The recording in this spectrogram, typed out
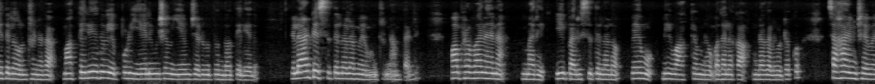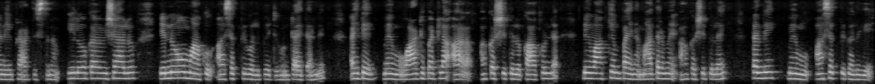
చేతిలో ఉంటుండగా మాకు తెలియదు ఎప్పుడు ఏ నిమిషం ఏం జరుగుతుందో తెలియదు. ఇలాంటి స్థితులలో మేము ఉంటున్నాం తండ్రి. మా ప్రభానైనా మరి ఈ పరిస్థితులలో మేము నీ వాక్యంను వదలక ఉండగలుగుటకు సహాయం చేయమని ప్రార్థిస్తున్నాం. ఈ లోక విషయాలు ఎన్నో మాకు ఆసక్తి వలిపెట్టి ఉంటాయి తండ్రి. అయితే మేము వాటి పట్ల ఆ- ఆకర్షితులు కాకుండా నీ వాక్యం పైన మాత్రమే ఆకర్షితులై తండ్రి మేము ఆసక్తి కలిగి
